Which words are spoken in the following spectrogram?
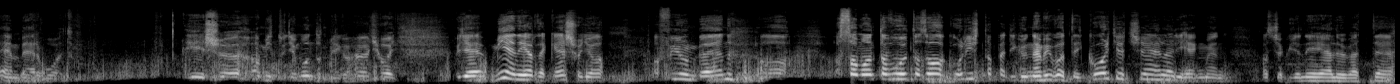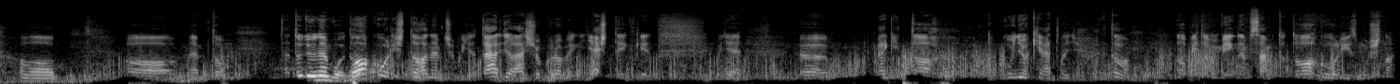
ember volt. És amit ugye mondott még a hölgy, hogy ugye milyen érdekes, hogy a, a filmben a a Samantha volt az alkoholista, pedig ő nem ivott egy kortyot se, Larry Hagman az csak ugye néha elővette a, a nem tudom, tehát hogy ő nem volt alkoholista, hanem csak ugye a tárgyalásokra, meg így esténként, ugye megitta a konyakját, vagy hát a napit, ami még nem számított alkoholizmusnak.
